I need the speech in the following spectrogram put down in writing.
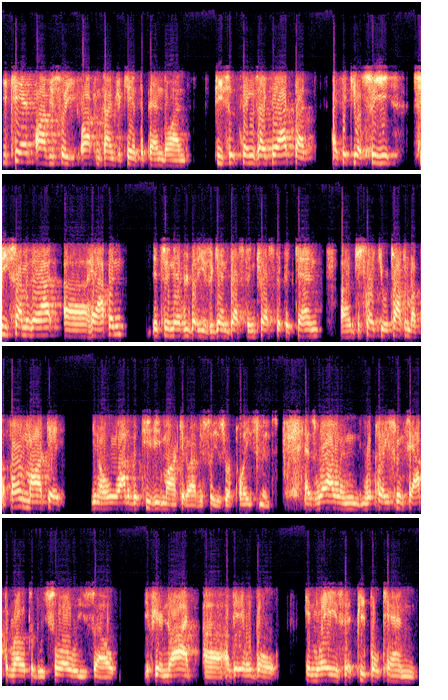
you can't, obviously, oftentimes you can't depend on pieces, things like that, but I think you'll see see some of that uh, happen. It's in everybody's again best interest if it can. Uh, just like you were talking about the phone market, you know, a lot of the TV market obviously is replacements as well, and replacements happen relatively slowly. So if you're not uh, available in ways that people can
